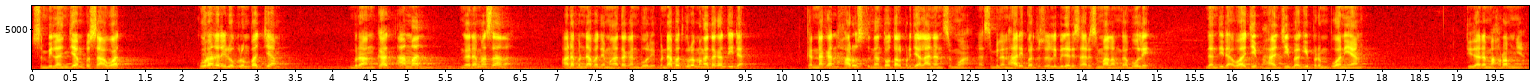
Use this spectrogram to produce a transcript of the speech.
9 jam pesawat kurang dari 24 jam. Berangkat aman nggak ada masalah. Ada pendapat yang mengatakan boleh. Pendapat kedua mengatakan tidak. Karena kan harus dengan total perjalanan semua. Nah 9 hari berarti sudah lebih dari sehari semalam nggak boleh. Dan tidak wajib haji bagi perempuan yang tidak ada mahramnya.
